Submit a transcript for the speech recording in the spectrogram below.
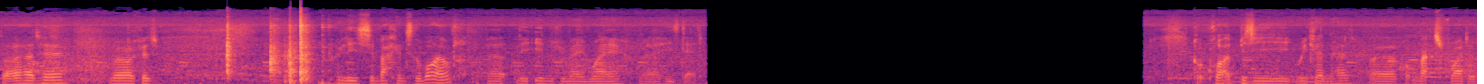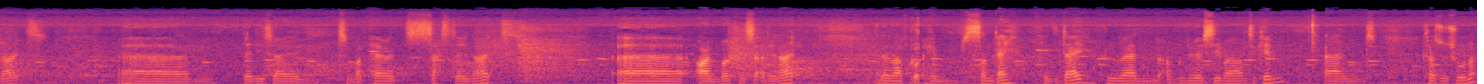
that I had here, where I could release him back into the wild, but the inhumane way where he's dead. got quite a busy weekend ahead. Uh, got Max Friday nights. Um, then he's going to my parents Saturday night. Uh, I'm working Saturday night. And then I've got him Sunday for the day. And I'm going to go see my auntie Kim and cousin Shauna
